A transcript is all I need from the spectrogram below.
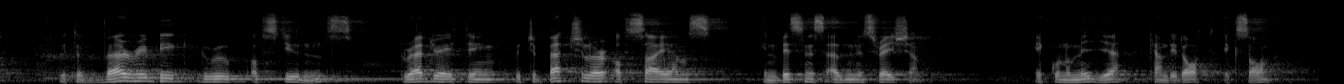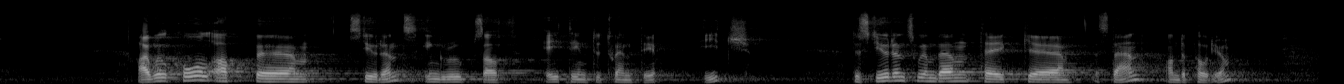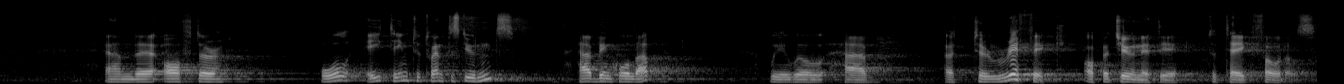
with a very big group of students graduating with a Bachelor of Science in Business Administration, Ekonomie kandidatexamen. I will call up um, students in groups of 18 to 20 each the students will then take uh, a stand on the podium. And uh, after all 18 to 20 students have been called up, we will have a terrific opportunity to take photos.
